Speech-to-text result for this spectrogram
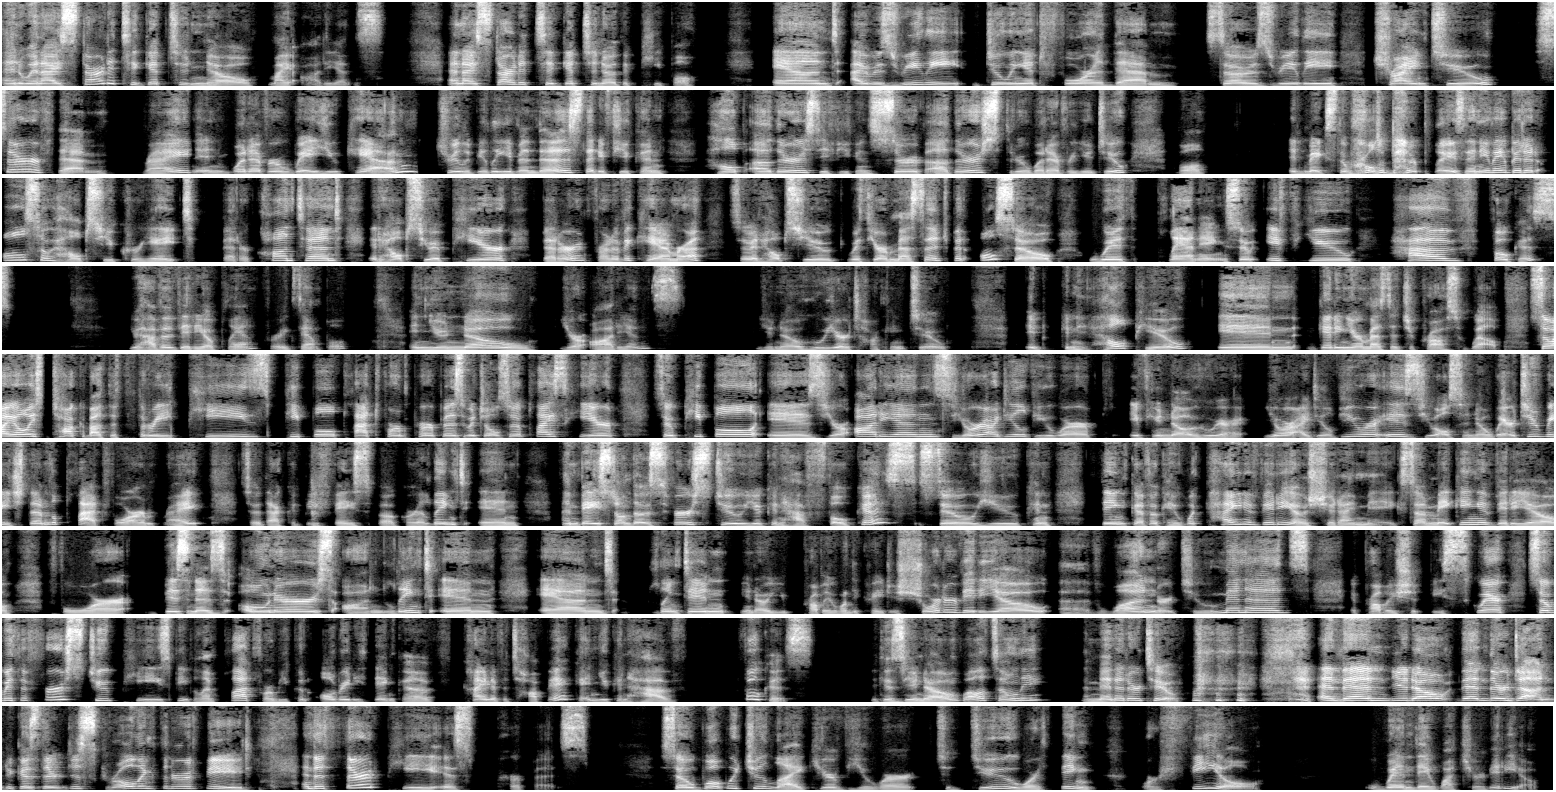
and when I started to get to know my audience and I started to get to know the people and I was really doing it for them. So I was really trying to serve them, right? In whatever way you can. Truly believe in this that if you can help others, if you can serve others through whatever you do, well, it makes the world a better place anyway, but it also helps you create better content. It helps you appear better in front of a camera. So it helps you with your message, but also with planning. So if you have focus, you have a video plan, for example, and you know your audience, you know who you're talking to, it can help you in getting your message across well. So I always talk about the three P's people, platform, purpose, which also applies here. So people is your audience, your ideal viewer, if you know who your, your ideal viewer is, you also know where to reach them, the platform, right? So that could be Facebook or LinkedIn. And based on those first two, you can have focus. So you can think of, okay, what kind of video should I make? So I'm making a video for business owners on LinkedIn and LinkedIn, you know, you probably want to create a shorter video of one or two minutes. It probably should be square. So, with the first two P's, people and platform, you can already think of kind of a topic and you can have focus because you know, well, it's only a minute or two. and then, you know, then they're done because they're just scrolling through a feed. And the third P is purpose. So, what would you like your viewer to do or think or feel when they watch your video.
